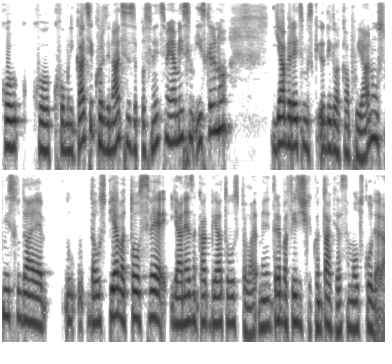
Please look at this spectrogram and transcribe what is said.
ko, ko, komunikacija, koordinacija sa zaposlenicima, ja mislim iskreno, ja bi recimo digla kapu Janu u smislu da je da uspjeva to sve, ja ne znam kako bi ja to uspjela, meni treba fizički kontakt, ja sam old schooljera.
